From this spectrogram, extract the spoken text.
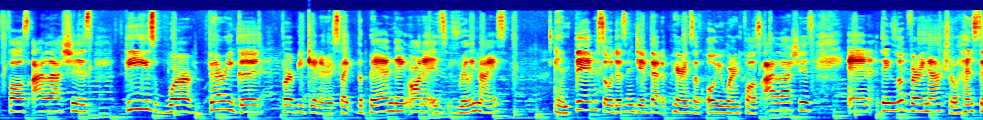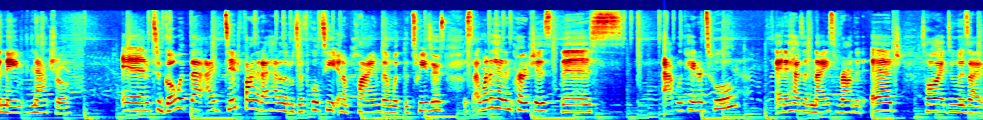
false eyelashes, these were very good for beginners. Like the banding on it is really nice and thin so it doesn't give that appearance of oh you're wearing false eyelashes. And they look very natural hence the name natural. And to go with that I did find that I had a little difficulty in applying them with the tweezers. So I went ahead and purchased this applicator tool and it has a nice rounded edge. So all I do is I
